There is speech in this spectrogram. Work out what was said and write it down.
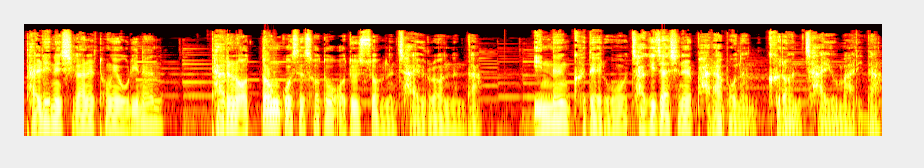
달리는 시간을 통해 우리는 다른 어떤 곳에서도 얻을 수 없는 자유를 얻는다. 있는 그대로 자기 자신을 바라보는 그런 자유 말이다.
